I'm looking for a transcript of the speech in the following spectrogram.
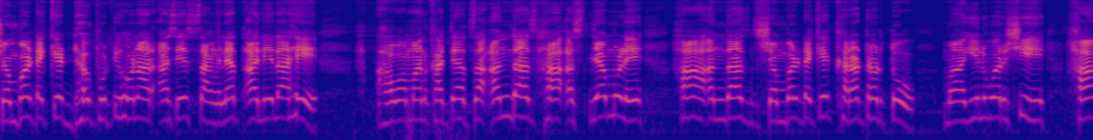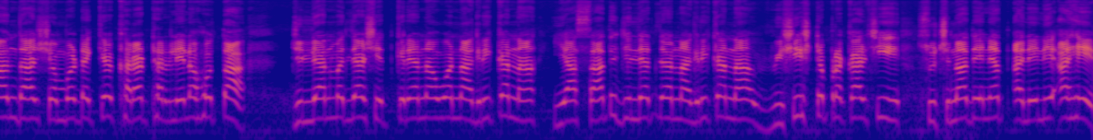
शंभर टक्के ढगफुटी होणार असे सांगण्यात आलेलं आहे. हवामान खात्याचा अंदाज हा असल्यामुळे हा अंदाज शंभर टक्के खरा ठरतो. मागील वर्षी हा अंदाज शंभर टक्के खरा ठरलेला होता. जिल्ह्यांमधल्या शेतकऱ्यांना व नागरिकांना या सात जिल्ह्यातल्या नागरिकांना विशिष्ट प्रकारची सूचना देण्यात आलेली आहे.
